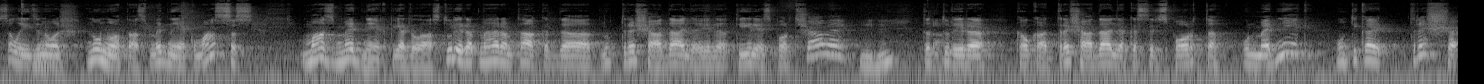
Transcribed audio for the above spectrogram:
salīdzinoši nu, no tās mednieku masas. Maz mednieku piedalās. Tur ir apmēram tā, ka uh, nu, trešā daļa ir tīrie sporta šāvēji. Mm -hmm. Tad Tā. tur ir uh, kaut kāda trešā daļa, kas ir sporta un mednieki. Un tikai trešā,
